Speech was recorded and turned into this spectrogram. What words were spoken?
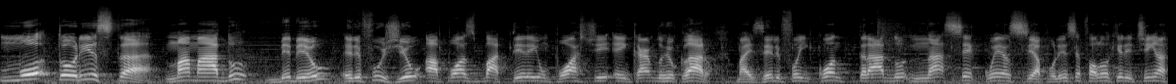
Motorista mamado bebeu, ele fugiu após bater em um poste em Carmo do Rio Claro, mas ele foi encontrado na sequência. A polícia falou que ele tinha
